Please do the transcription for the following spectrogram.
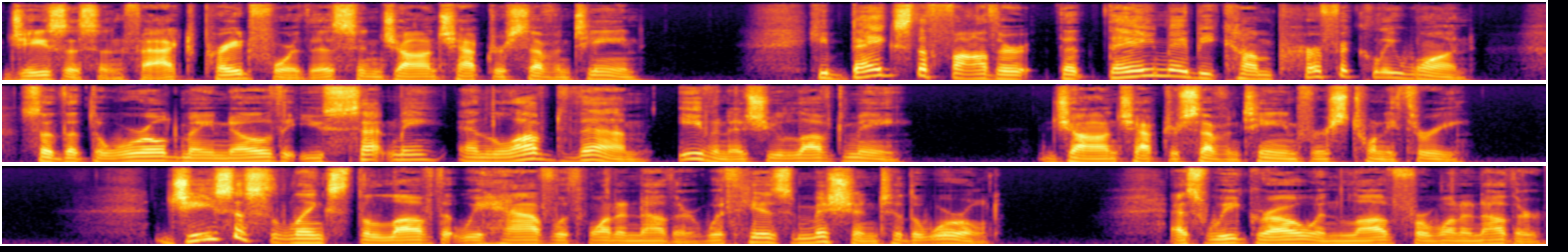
Jesus, in fact, prayed for this in John chapter 17. He begs the Father that they may become perfectly one, so that the world may know that you sent me and loved them even as you loved me. John chapter 17 verse 23. Jesus links the love that we have with one another with his mission to the world. As we grow in love for one another,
